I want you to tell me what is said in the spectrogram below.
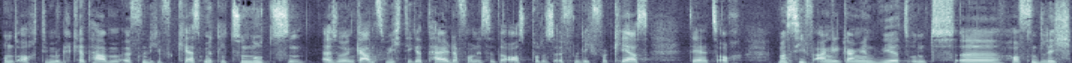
und auch die Möglichkeit haben, öffentliche Verkehrsmittel zu nutzen. Also ein ganz wichtiger Teil davon ist ja der Ausbau des öffentlichen Verkehrs, der jetzt auch massiv angegangen wird und äh, hoffentlich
